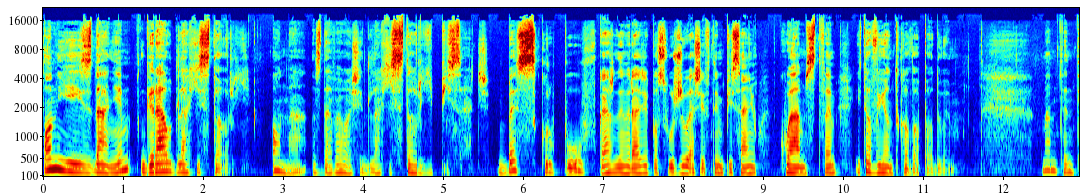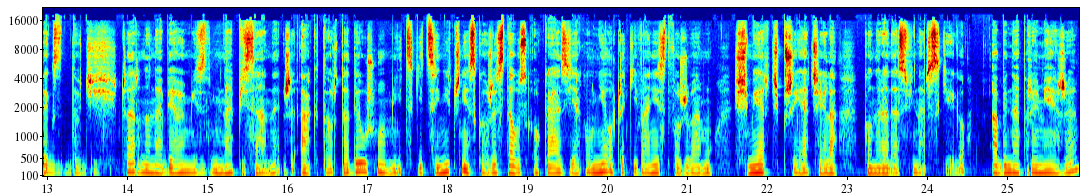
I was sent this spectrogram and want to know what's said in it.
On jej zdaniem grał dla historii. Ona zdawała się dla historii pisać. Bez skrupułów, w każdym razie posłużyła się w tym pisaniu kłamstwem i to wyjątkowo podłym. Mam ten tekst do dziś. Czarno na białym jest w nim napisane, że aktor Tadeusz Łomnicki cynicznie skorzystał z okazji, jaką nieoczekiwanie stworzyła mu śmierć przyjaciela Konrada Swinarskiego, aby na premierze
